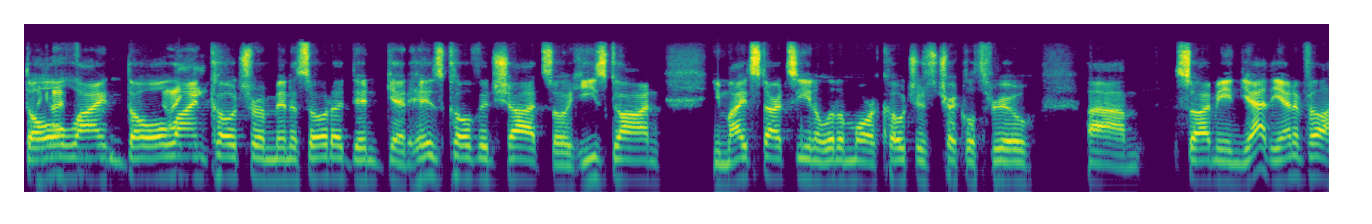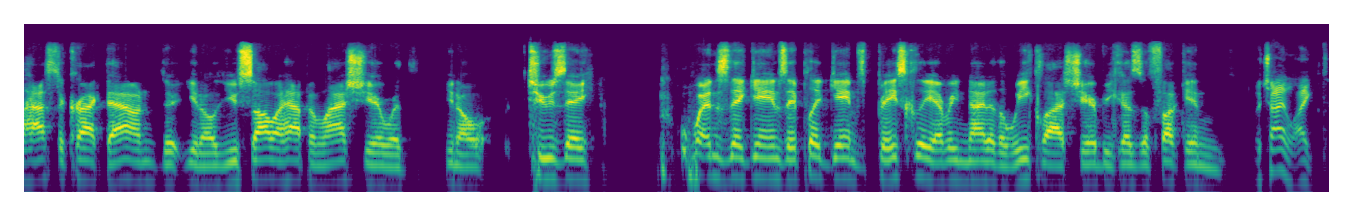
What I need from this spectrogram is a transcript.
the whole line the whole line coach from Minnesota didn't get his COVID shot, so he's gone. You might start seeing a little more coaches trickle through. Um, so I mean, yeah, the NFL has to crack down. You know, you saw what happened last year with you know Tuesday, Wednesday games. They played games basically every night of the week last year because of fucking, which I liked.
